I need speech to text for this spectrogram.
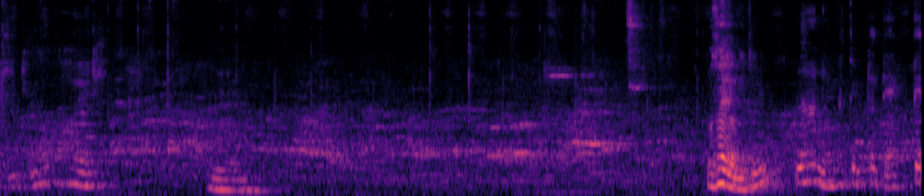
ভিডিও হয় কোথায় যাবে তুমি না না আমি তো ওটা দেখতে।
